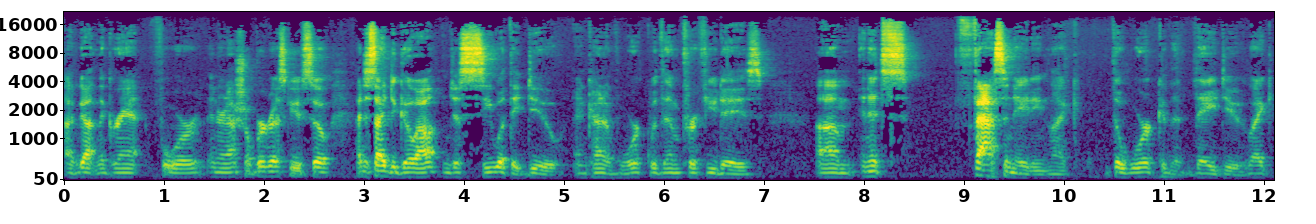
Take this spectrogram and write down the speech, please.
I've gotten the grant for International Bird Rescue. So I decided to go out and just see what they do and kind of work with them for a few days. Um, and it's fascinating, like the work that they do. Like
